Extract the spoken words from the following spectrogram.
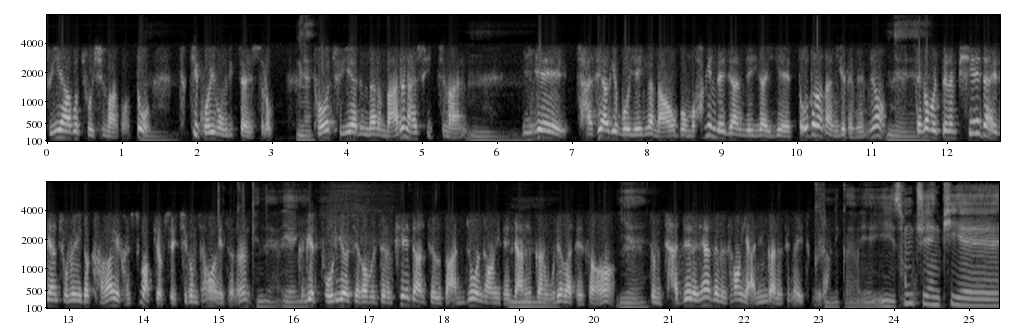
주의하고 조심하고 또 음, 특히 고위공직자일수록 네. 더 주의해야 된다는 말은 할 수 있지만 음, 이게 자세하게 뭐 얘기가 나오고 뭐 확인되지 않은 얘기가 이게 떠돌아다니게 되면요. 네. 제가 볼 때는 피해자에 대한 조명이 더 강하게 갈 수밖에 없어요. 지금 상황에서는. 예. 예. 그게 도리어 제가 볼 때는 피해자한테도 더 안 좋은 상황이 되지 않을까 하는 음. 우려가 돼서 예. 좀 자제를 해야 되는 상황이 아닌가 하는 생각이 듭니다. 그러니까요. 예, 이 성추행 피해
